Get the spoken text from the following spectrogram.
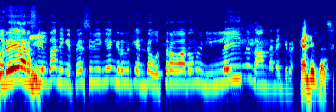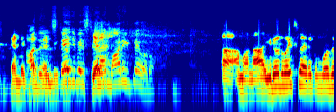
ஒரே அரசியல் தான் நீங்க பேசுவீங்கிறதுக்கு எந்த உத்தரவாதமும் இல்லைன்னு நான் நினைக்கிறேன். கண்டிப்பா கண்டிப்பா அது ஸ்டேஜ் பை ஸ்டேஜ் மாறிட்டே வரும். ஆமா. நான் இருபது வயசுல இருக்கும்போது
